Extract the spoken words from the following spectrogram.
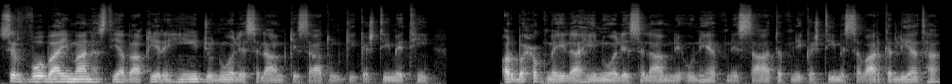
صرف وہ با ایمان ہستیاں باقی رہیں جو نو علیہ السلام کے ساتھ ان کی کشتی میں تھیں، اور بحکم الہی نو علیہ السلام نے انہیں اپنے ساتھ اپنی کشتی میں سوار کر لیا تھا۔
